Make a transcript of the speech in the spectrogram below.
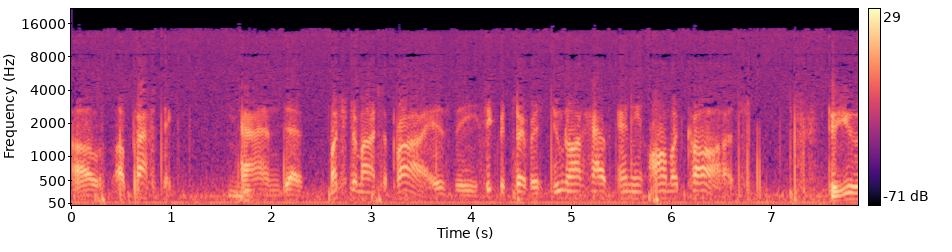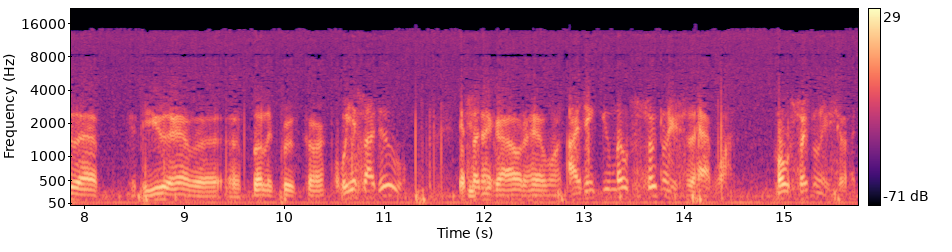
of plastic. And uh, much to my surprise, the Secret Service do not have any armored cars. Do you uh, do you have a, a bulletproof car? Well, yes, I do. Yes, you I think do. I ought to have one? I think you most certainly should have one. Most certainly should.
